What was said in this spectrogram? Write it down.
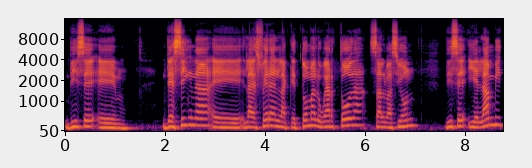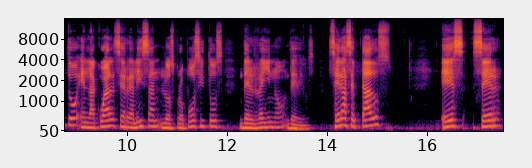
dice, designa eh, la esfera en la que toma lugar toda salvación, dice, y el ámbito en la cual se realizan los propósitos del reino de Dios. Ser aceptados es ser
